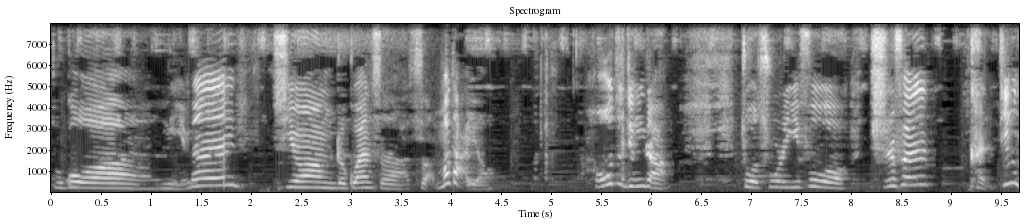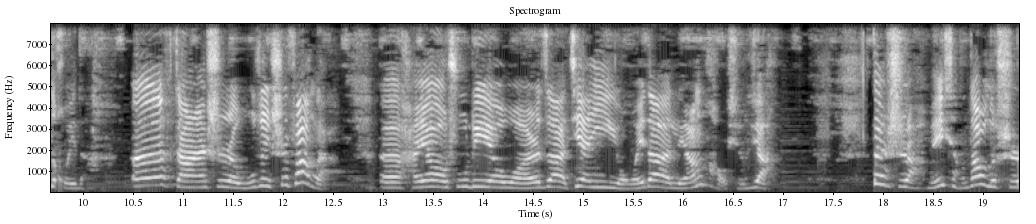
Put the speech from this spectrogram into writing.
不过你们希望这官司怎么打赢？”猴子警长做出了一副十分肯定的回答：“呃，当然是无罪释放了。呃，还要树立我儿子见义勇为的良好形象。但是啊，没想到的是，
